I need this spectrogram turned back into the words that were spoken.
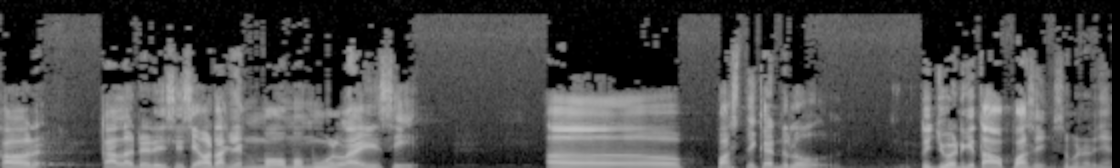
kalau kalau dari sisi orang yang mau memulai sih eh pastikan dulu tujuan kita apa sih sebenarnya.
